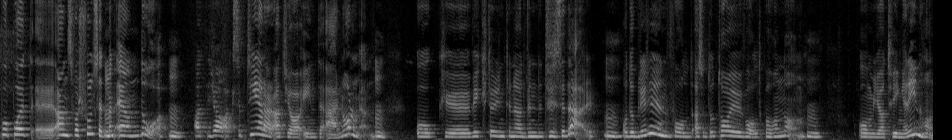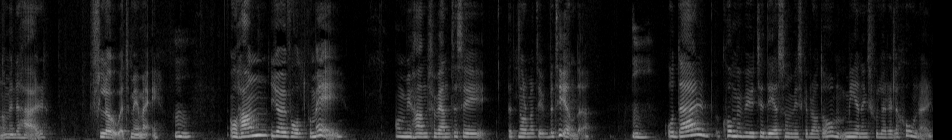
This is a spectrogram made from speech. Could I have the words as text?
på, på ett eh, ansvarsfullt sätt men ändå. Att jag accepterar att jag inte är normen. Och eh, Viktor inte nödvändigtvis är där. Och då blir det en våld, alltså då tar jag ju våld på honom. Om jag tvingar in honom i det här flowet med mig. Och han gör ju våld på mig. Om han förväntar sig ett normativt beteende. Och där kommer vi ju till det som vi ska prata om, meningsfulla relationer.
